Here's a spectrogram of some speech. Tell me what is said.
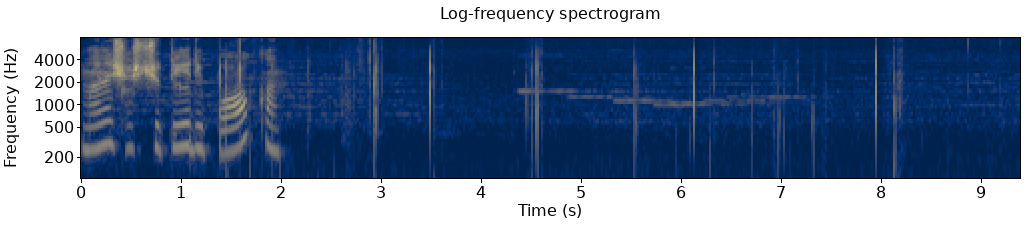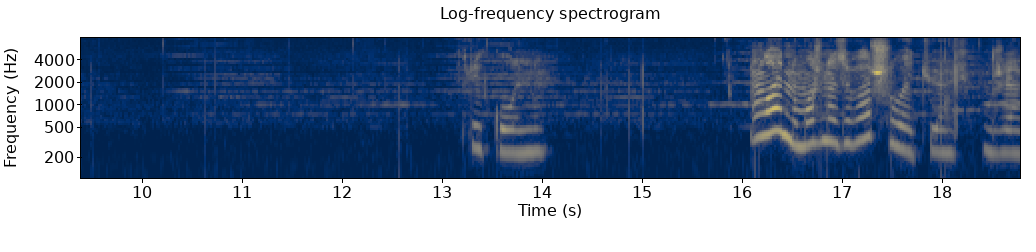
У мене ще 4 пака. Прикольно. Ну можна завершувати вже.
